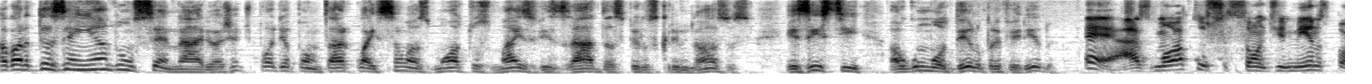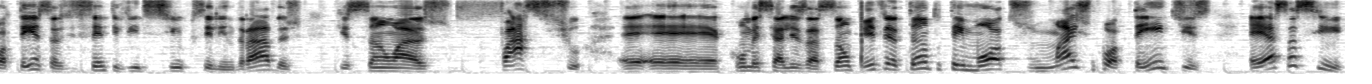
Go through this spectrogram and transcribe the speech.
Agora, desenhando um cenário, a gente pode apontar quais são as motos mais visadas pelos criminosos? Existe algum modelo preferido? É, as motos são de menos potência, de 125 cilindradas, que são as fácil é, é, comercialização. Entretanto, tem motos mais potentes essas sim,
